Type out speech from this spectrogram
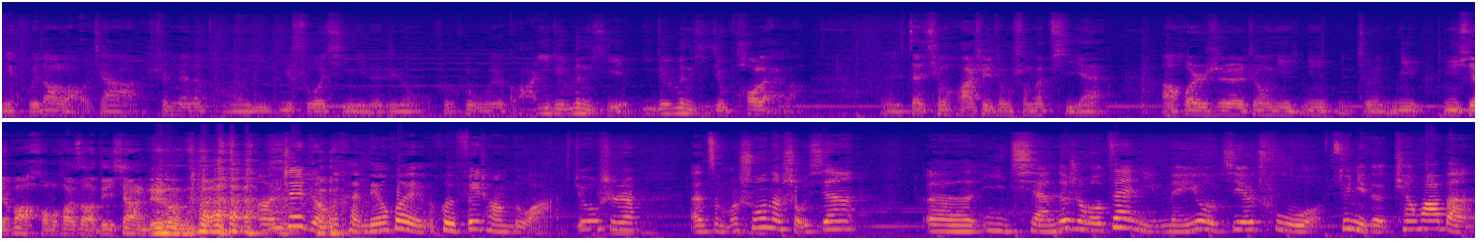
你回到老家，身边的朋友一一说起你的这种，会会不会呱一堆问题，一堆问题就抛来了？嗯，在清华是一种什么体验？啊，或者是这种女女就女女学霸好不好找对象这种的。呃，这种肯定会会非常多啊。就是呃，怎么说呢？首先，呃，以前的时候，在你没有接触，就你的天花板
